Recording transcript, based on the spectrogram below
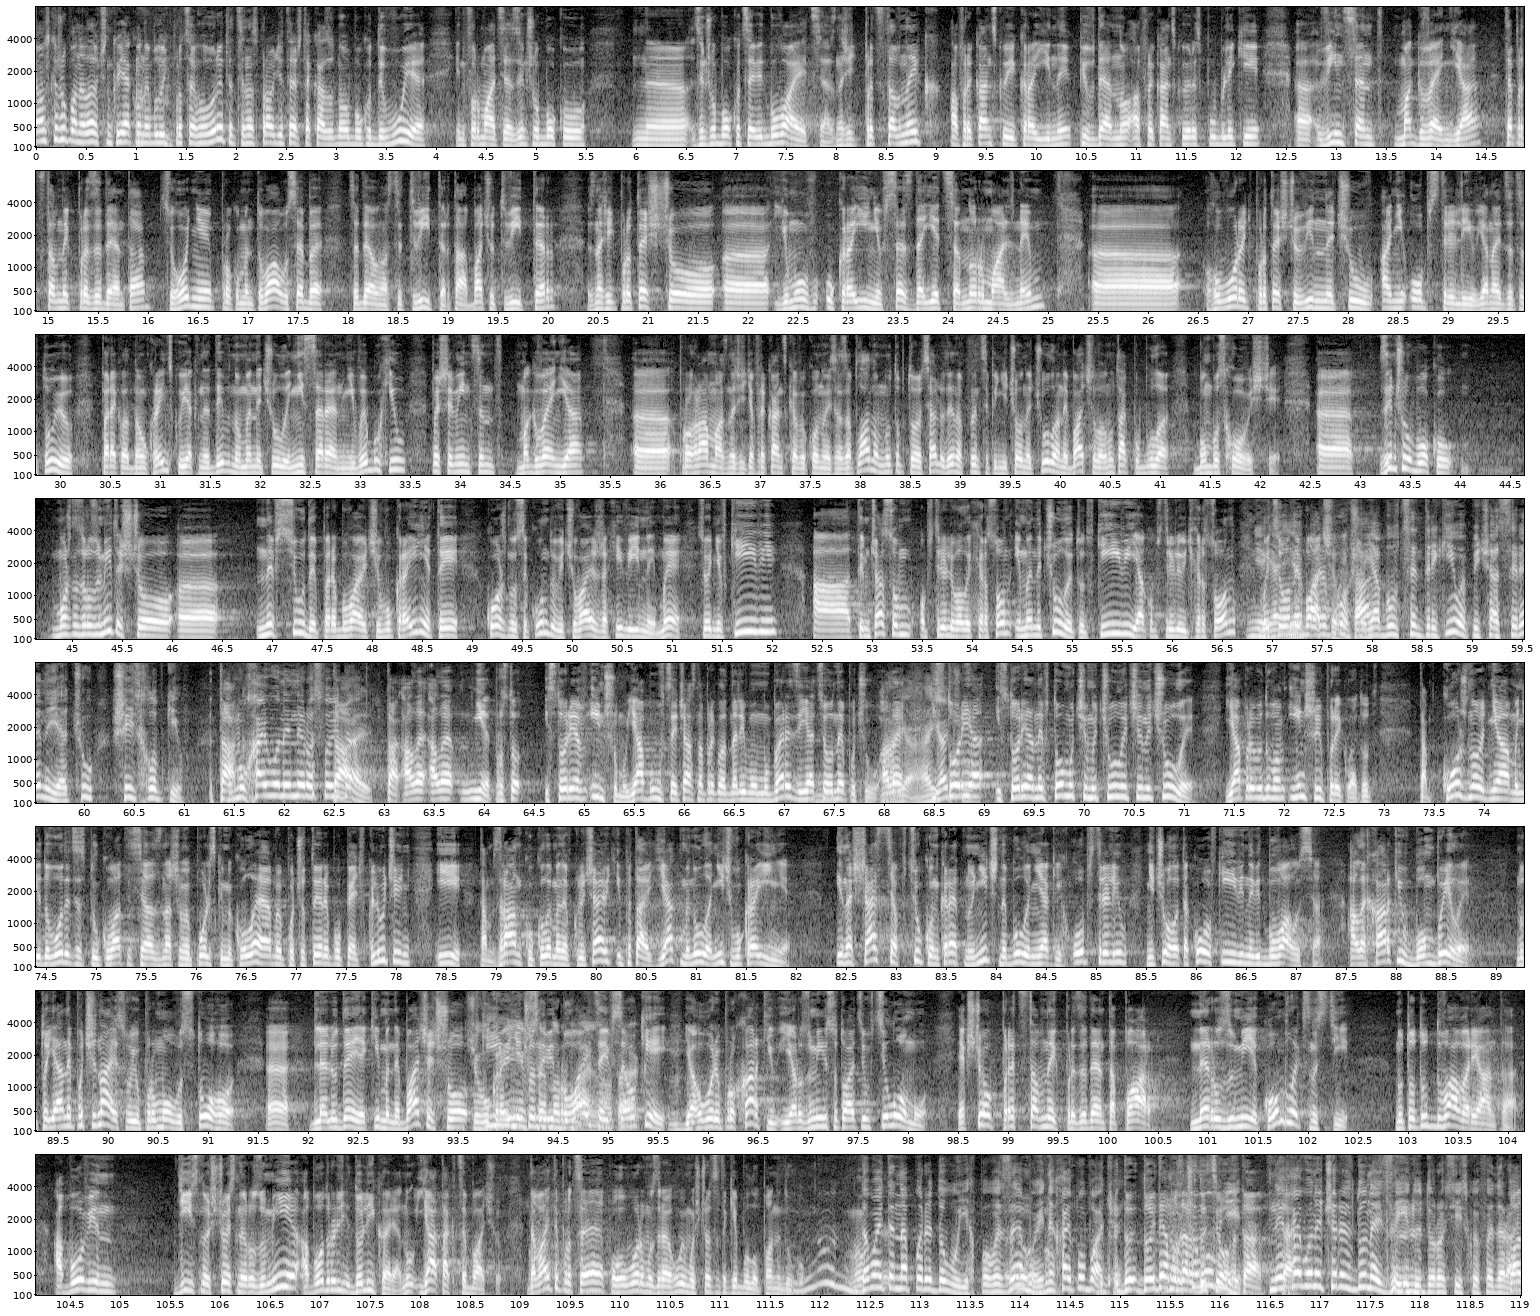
я вам скажу, пане Левченко, як вони будуть про це говорити. Це насправді теж така з одного боку дивує інформація, з іншого боку. е, З іншого боку, це відбувається. Значить, представник африканської країни, Південно-Африканської Республіки е, Вінсент Маквенья, це представник президента. Сьогодні прокоментував у себе це де у нас це Твіттер. Та бачу Твіттер. Значить, про те, що е, йому в Україні все здається нормальним. Е, говорить про те, що він не чув ані обстрілів. Я навіть зацитую переклад на українську. Як не дивно, ми не чули ні сирен, ні вибухів. Пише Вінсент Маквенья. Е, програма, значить, африканська виконується за планом. Ну тобто, ця людина, в принципі, нічого не чула, не бачила. Ну так побула в бомбосховищі. Е, з іншого боку, можна зрозуміти, що е, не всюди, перебуваючи в Україні, ти кожну секунду відчуваєш жахи війни. Ми сьогодні в Києві. А тим часом обстрілювали Херсон, і ми не чули тут в Києві, як обстрілюють Херсон. Ні, ми я- цього я не бачили. Так? Я був в центрі Києва під час сирени, я чув шість хлопків. Так. Тому хай вони не розповідають. Так, так, але, але ні, просто історія в іншому. Я був в цей час, наприклад, на лівому березі, я цього не почув. А Але я- а я історія, історія не в тому, чи ми чули, чи не чули. Я приведу вам інший приклад. От там кожного дня мені доводиться спілкуватися з нашими польськими колегами по 4 по 5 включень, і там зранку, коли мене включають, і питають, як минула ніч в Україні. І на щастя, в цю конкретну ніч не було ніяких обстрілів, нічого такого в Києві не відбувалося. Але Харків бомбили. Ну то я не починаю свою промову з того е, для людей, які мене бачать, що, Що в в Україні нічого не відбувається і все так. окей. Я говорю про Харків і я розумію ситуацію в цілому. Якщо представник президента ПАР не розуміє комплексності, ну то тут два варіанти: або він дійсно щось не розуміє, або до лікаря. Ну я так це бачу. Давайте про це поговоримо, зреагуємо, що це таке було, пане Дубов. Ну, давайте на передову їх повеземо і нехай побачать. Дойдемо дойдемо зараз чому до цього, ні? так, нехай та. вони через Донець заїдуть до Російської Федерації.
